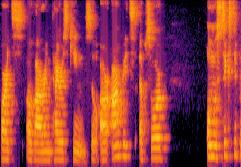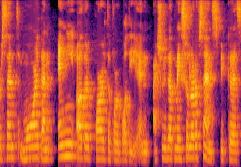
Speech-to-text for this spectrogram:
parts of our entire skin. So our armpits absorb almost 60% more than any other part of our body. And actually, that makes a lot of sense because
